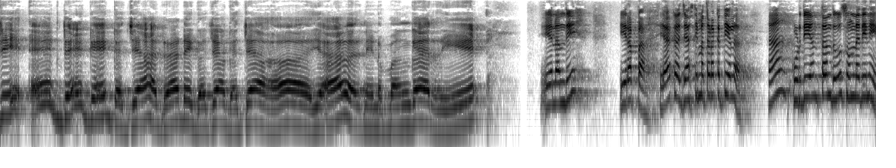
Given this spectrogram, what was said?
ಜಿ ಏಕ್ ಜೆ ಗೆ, ಗಜ ರಾಡೆ ಗಜ ಗಜ ಯಾವ ನೀನು ಬಂಗಾರಿ? ಏನಂದಿ ಇರಪ್ಪ, ಯಾಕ ಜಾಸ್ತಿ ಮಾತಾಡಕತ್ತಿಯಲ್ಲ? ಹಾ, ಕುಡ್ದಿ ಅಂತಂದು ಸುಮ್ಮನದೀನಿ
